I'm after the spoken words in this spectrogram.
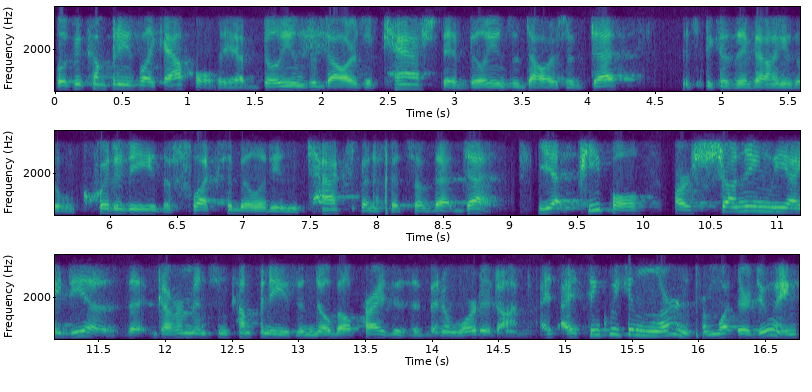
Look at companies like Apple. They have billions of dollars of cash, they have billions of dollars of debt. It's because they value the liquidity, the flexibility, and the tax benefits of that debt. Yet people are shunning the ideas that governments and companies and Nobel Prizes have been awarded on. I, I, think we can learn from what they're doing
